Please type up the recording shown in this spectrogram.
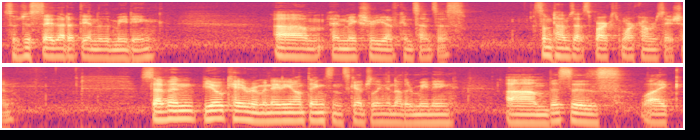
So just say that at the end of the meeting um, and make sure you have consensus. Sometimes that sparks more conversation. Seven, be okay ruminating on things and scheduling another meeting. Um, this is like,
